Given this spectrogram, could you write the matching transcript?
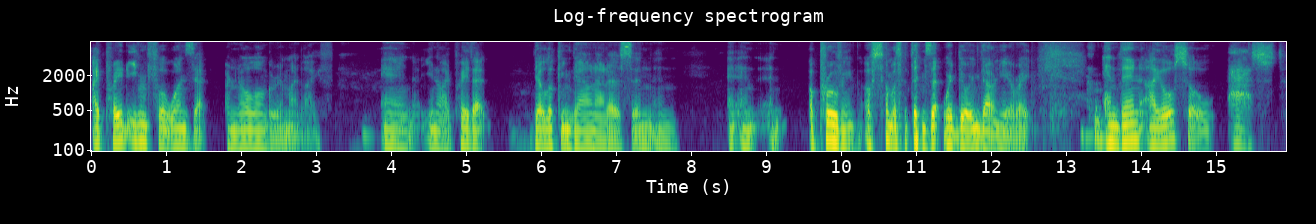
I prayed even for ones that are no longer in my life. And you know, I pray that they're looking down at us and and and and approving of some of the things that we're doing down here, right? And then I also asked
